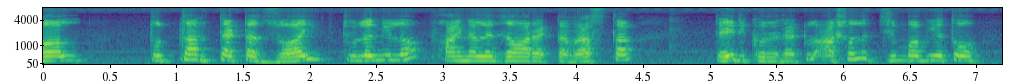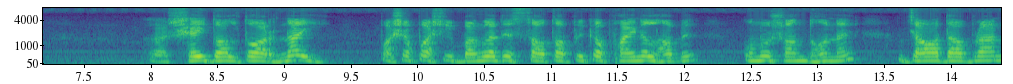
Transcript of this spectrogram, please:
দল দুর্দান্ত একটা জয় তুলে নিল। ফাইনালে যাওয়ার একটা রাস্তা তৈরি করে রাখল। আসলে জিম্বাবুয়ে তো সেই দল তো আর নাই। পাশাপাশি বাংলাদেশ, সাউথ আফ্রিকা ফাইনাল হবে কোনো সন্দেহ নেই জাওয়াদ আবরান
